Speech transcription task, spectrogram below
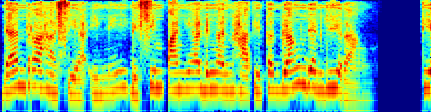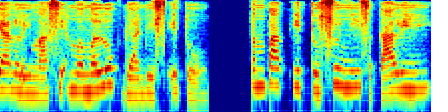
dan rahasia ini disimpannya dengan hati tegang dan girang. Tian Li masih memeluk gadis itu. Tempat itu sunyi sekali,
